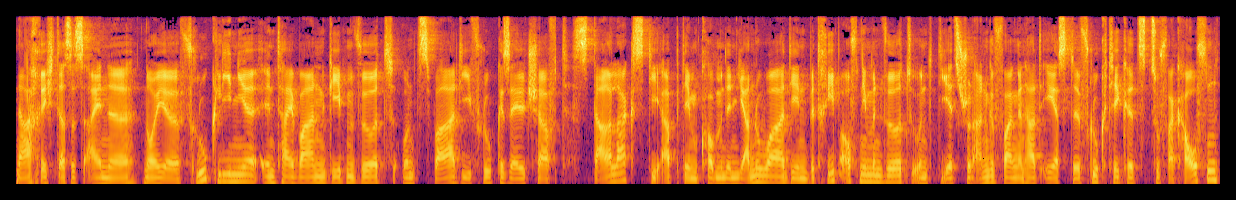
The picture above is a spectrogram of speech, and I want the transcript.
Nachricht, dass es eine neue Fluglinie in Taiwan geben wird, und zwar die Fluggesellschaft Starlux, die ab dem kommenden Januar den Betrieb aufnehmen wird und die jetzt jetzt schon angefangen hat, erste Flugtickets zu verkaufen.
